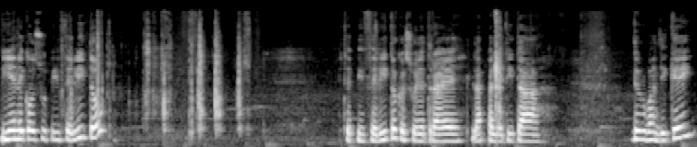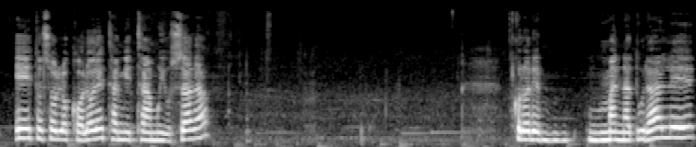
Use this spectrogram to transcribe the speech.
Viene con su pincelito. Este pincelito que suele traer las paletitas de Urban Decay. Estos son los colores, también está muy usada. Colores más naturales,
